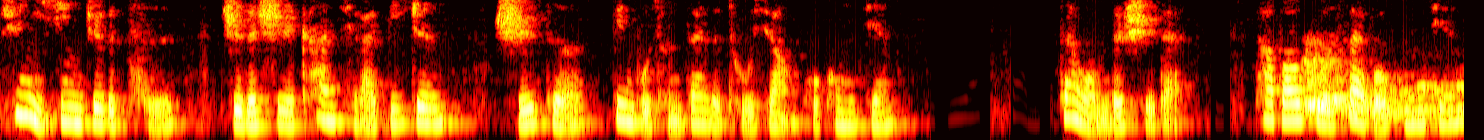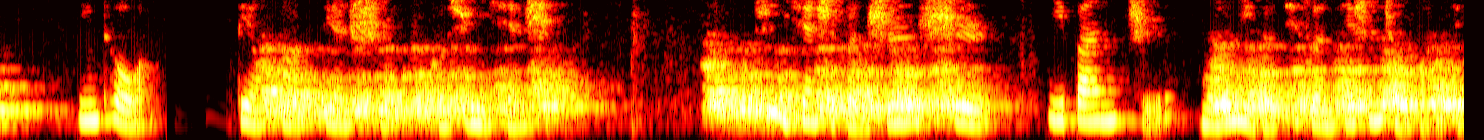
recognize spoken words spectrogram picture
虚拟性这个词指的是看起来逼真，实则并不存在的图像或空间。在我们的时代，它包括赛博空间、因特网、电话、电视和虚拟现实。虚拟现实本身是一般指模拟的计算机生成环境，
